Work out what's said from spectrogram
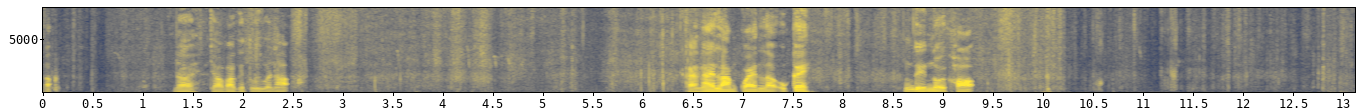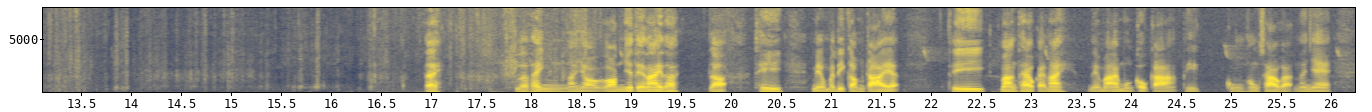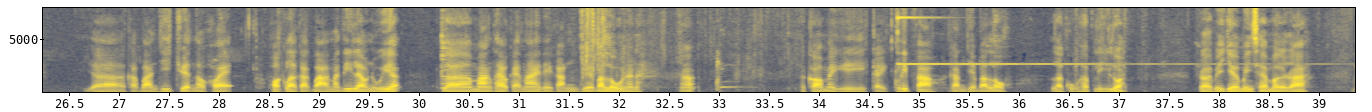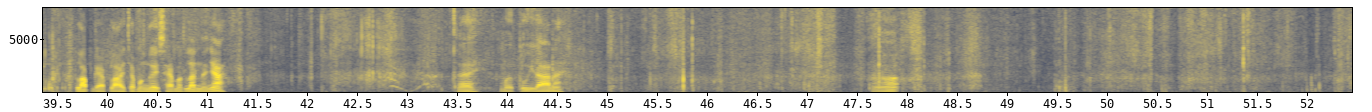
Đó. Rồi, cho vào cái túi của nó. Cái này làm quen là ok. Không để nổi khó. Đây, là thanh là nhỏ gọn như thế này thôi. Đó, thì nếu mà đi cắm trai á thì mang theo cái này để mà ai muốn câu cá thì cũng không sao cả nó nhẹ à, các bạn di chuyển nó khỏe hoặc là các bạn mà đi leo núi á là mang theo cái này để gắn dưới ba lô này này đó. Rồi còn mấy cái, cái clip vào gắn dưới ba lô là cũng hợp lý luôn. Rồi bây giờ mình sẽ mở ra lắp ghép lại cho mọi người xem một lần nữa nhá. Đây mở túi ra này. Đó.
